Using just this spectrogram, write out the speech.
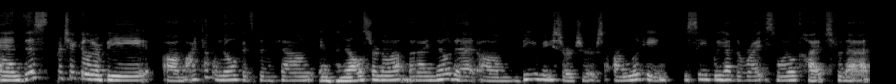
and this particular bee, um, I don't know if it's been found in Pinellas or not, but I know that um, bee researchers are looking to see if we have the right soil types for that,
